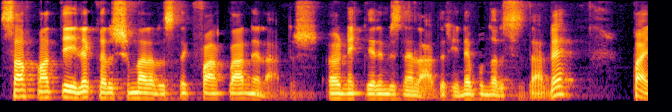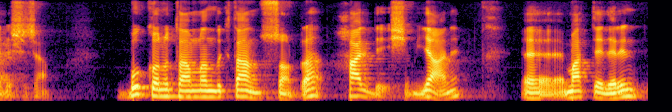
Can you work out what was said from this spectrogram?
Saf madde ile karışımlar arasındaki farklar nelerdir? Örneklerimiz nelerdir? Yine bunları sizlerle paylaşacağım. Bu konu tamamlandıktan sonra hal değişimi yani e, maddelerin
